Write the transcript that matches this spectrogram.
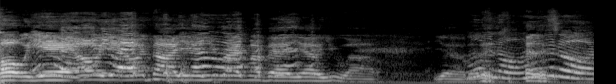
oh yeah, Anyway, oh anyway. yeah, oh, nah, yeah, you what? right, my bad, yo, you wow, yo, that- Moving on, that is moving on.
